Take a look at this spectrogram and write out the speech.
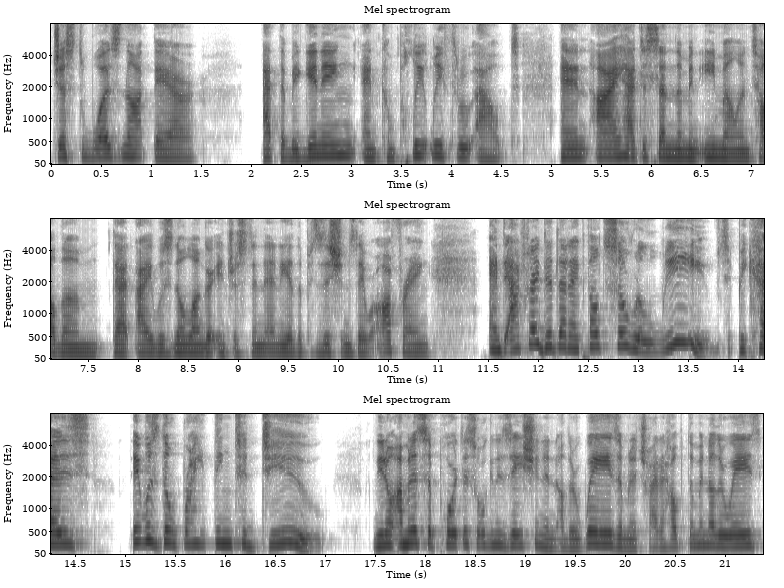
just was not there at the beginning and completely throughout. And I had to send them an email and tell them that I was no longer interested in any of the positions they were offering. And after I did that, I felt so relieved because it was the right thing to do. You know, I'm going to support this organization in other ways. I'm going to try to help them in other ways.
